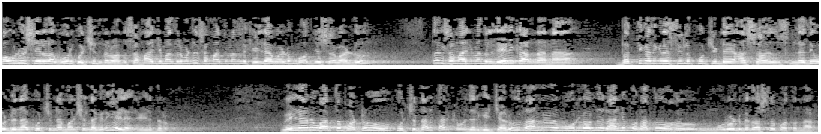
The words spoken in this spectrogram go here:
పౌలు శీల ఊరికి వచ్చిన తర్వాత సమాజ మందిరం అంటే సమాజ మందిరంకి వెళ్ళేవాళ్ళు బోధ చేసేవాళ్ళు. కానీ సమాజ మందిరం లేని కారణాన భక్తి కలిగిన స్త్రీలు కూర్చుండే ఆ స- నది ఒడ్డున కూర్చున్న మనుషుల దగ్గరికి వెళ్ళారు వెళ్ళిద్దరు. వెళ్ళారు వారితో పాటు కూర్చున్నారు కార్యక్రమం జరిగించారు. రాను ఊర్లోని రాని పొలాతో ఒక రోడ్డు మీద వస్తూ పోతున్నారు.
